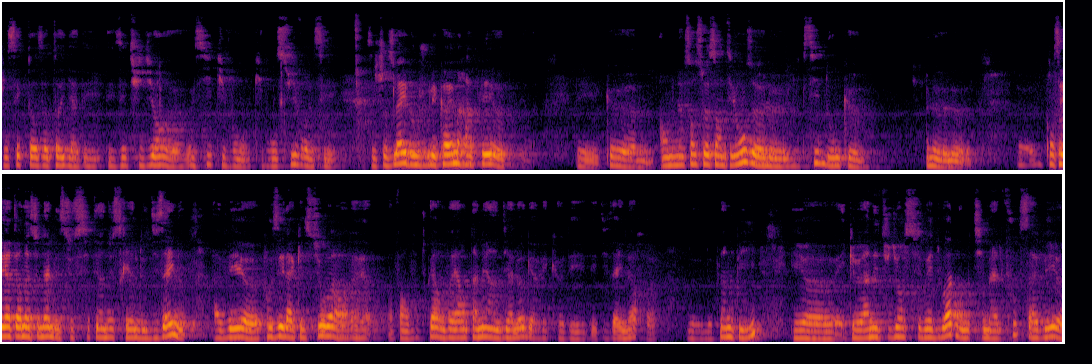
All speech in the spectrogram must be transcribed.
je sais que de temps en temps, il y a des, étudiants aussi qui vont, qui vont suivre ces, ces choses-là. Et donc, je voulais quand même rappeler qu'en 1971, le LICSID, donc le, Conseil international des sociétés industrielles de design, avait posé la question enfin en tout cas, on va entamer un dialogue avec euh, des, designers euh, de, plein de pays. Et, euh, qu'un étudiant suédois, donc Tim avait,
